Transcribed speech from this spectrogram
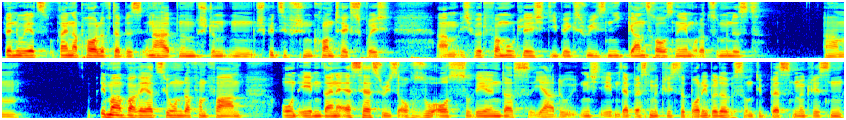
wenn du jetzt reiner Powerlifter bist, innerhalb einem bestimmten spezifischen Kontext, sprich, ähm, ich würde vermutlich die Big Threes nie ganz rausnehmen oder zumindest ähm, immer Variationen davon fahren und eben deine Accessories auch so auszuwählen, dass ja du nicht eben der bestmöglichste Bodybuilder bist und die bestmöglichsten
